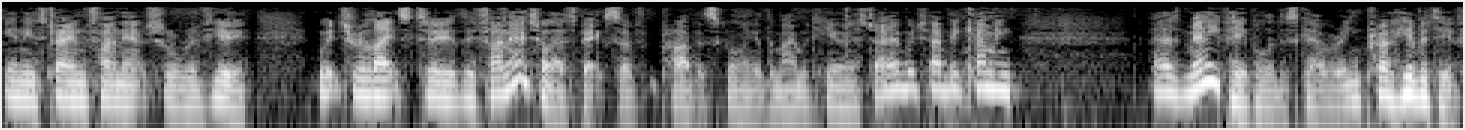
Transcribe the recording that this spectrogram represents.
in the Australian Financial Review, which relates to the financial aspects of private schooling at the moment here in Australia, which are becoming, as many people are discovering, prohibitive.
